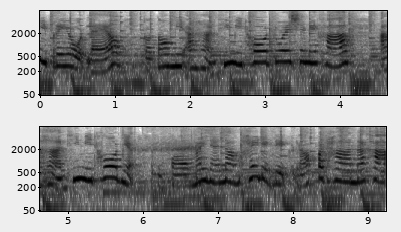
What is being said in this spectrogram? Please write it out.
มีประโยชน์แล้ว ก็ต้องมีอาหารที่มีโทษด้วยใช่ไหมคะ อาหารที่มีโทษเนี่ยครูฟองไม่แนะนำให้เด็กๆรับประทานนะคะ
